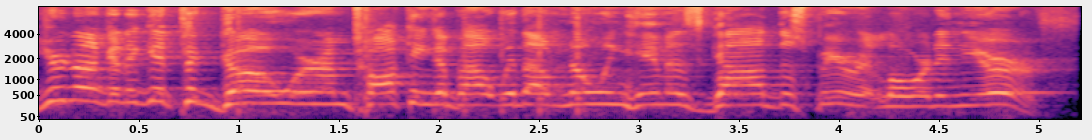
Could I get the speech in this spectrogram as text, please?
You're not gonna get to go where I'm talking about without knowing him as God the Spirit Lord in the earth.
